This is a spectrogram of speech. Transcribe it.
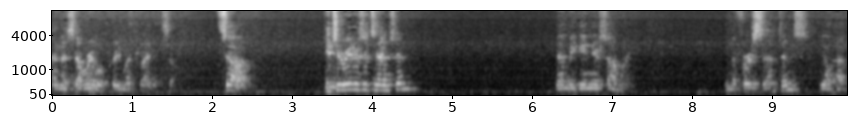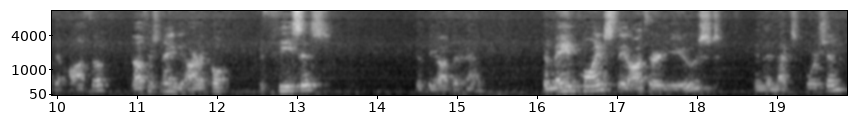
And the summary will pretty much write itself. So, get your reader's attention, then begin your summary. In the first sentence, you'll have the author, the author's name, the article, the thesis that the author had, the main points the author used in the next portion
